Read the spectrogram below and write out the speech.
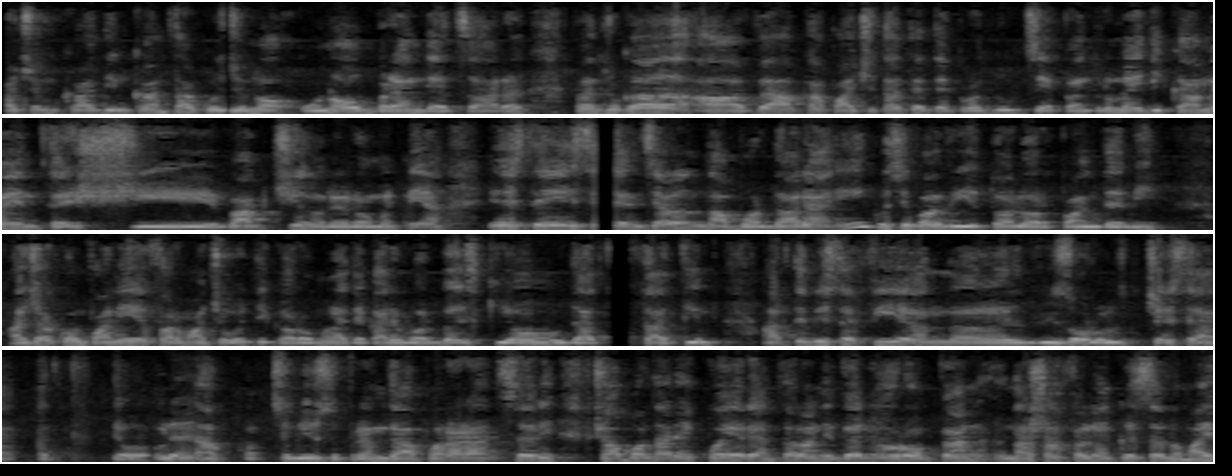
facem ca din Canta cu un nou brand de țară, pentru că a avea capacitate de producție pentru medicamente și vaccinuri în România este esențial în abordarea inclusiv a viitoarelor pandemii. Acea companie farmaceutică română de care vorbesc eu de atâta timp ar trebui să fie în uh, vizorul CSAT-ului, a Consiliului Suprem de Apărare a Țării și o abordare coerentă la nivel european în așa fel încât să nu mai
